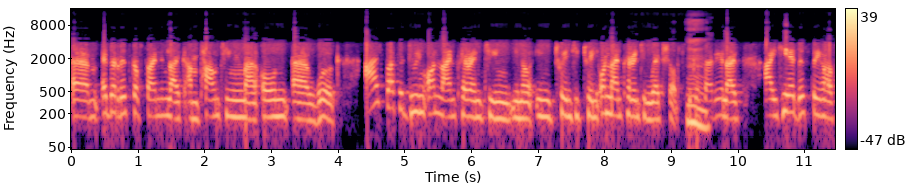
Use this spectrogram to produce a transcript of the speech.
um, at the risk of sounding like I'm pounding my own uh, work. I started doing online parenting, you know, in 2020, online parenting workshops because mm. I realized I hear this thing of,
